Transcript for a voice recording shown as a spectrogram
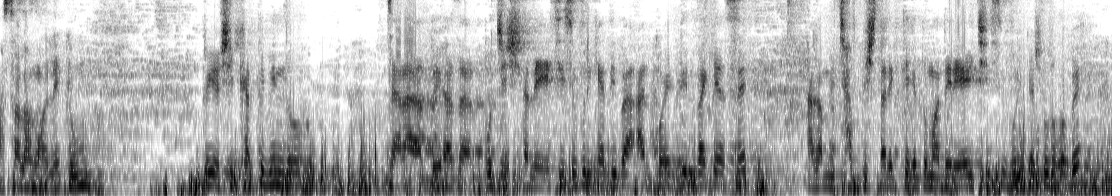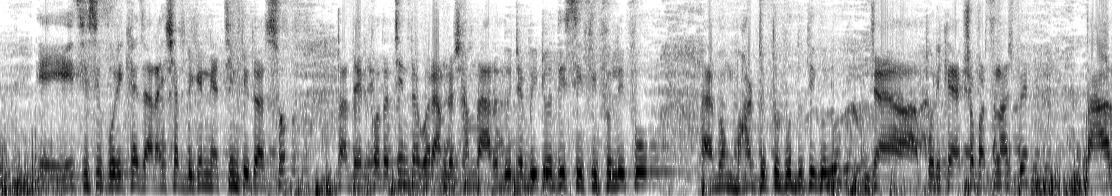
আসসালামু আলাইকুম। প্রিয় শিক্ষার্থীবৃন্দ, যারা দুই হাজার পঁচিশ সালে এসিসি পরীক্ষা দিবা আর কয়েকদিন বাকি আছে, আগামী ছাব্বিশ তারিখ থেকে তোমাদের এইচএসসি পরীক্ষা শুরু হবে। এই এইচএসসি পরীক্ষায় যারা হিসাব বিজ্ঞান নিয়ে চিন্তিত আছো, তাদের কথা চিন্তা করে আমরা সামনে আরও দুইটা ভিডিও দিচ্ছি ফিফু লিফু এবং ভারযুক্ত পদ্ধতিগুলো, যা পরীক্ষায় একশো পার্সেন্ট আসবে। তার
